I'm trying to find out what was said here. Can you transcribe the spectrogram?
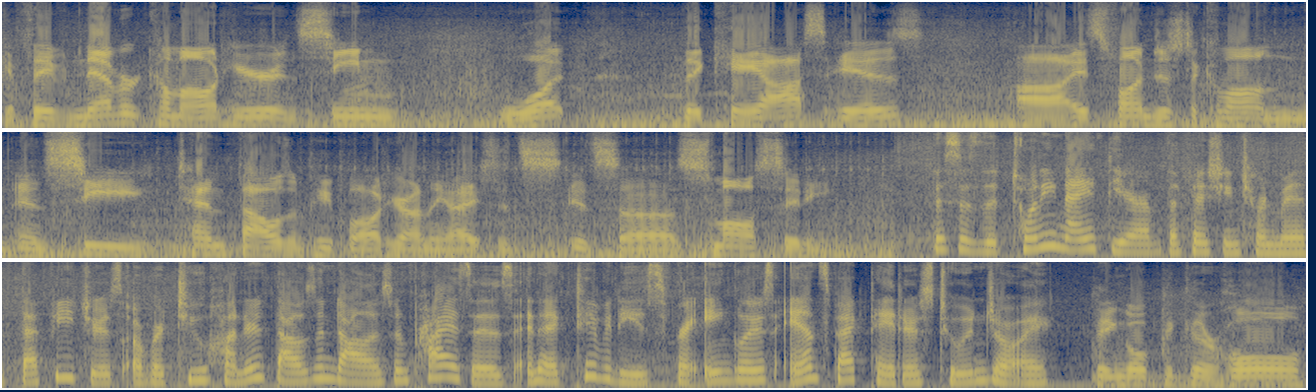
If they've never come out here and seen what the chaos is, uh, it's fun just to come out and, and see 10,000 people out here on the ice. It's, it's a small city. This is the 29th year of the fishing tournament that features over $200,000 in prizes and activities for anglers and spectators to enjoy. They can go pick their hole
